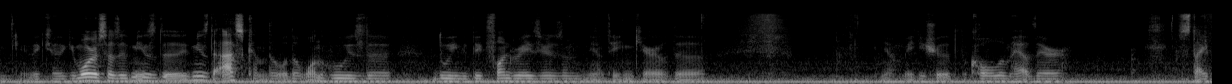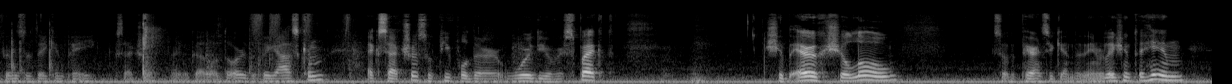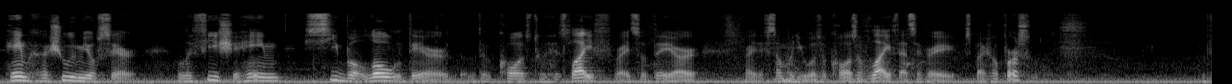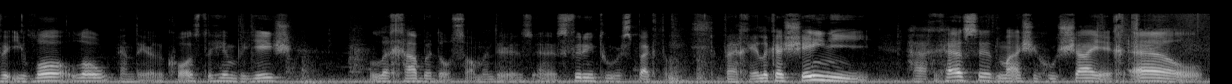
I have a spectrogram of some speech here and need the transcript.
Okay, the, the Gemara says it means the it means the askan, the the one who is the doing the big fundraisers and you know taking care of the know making sure that the kolim have their stipends that they can pay, etc. Right, the gadol hador, the big askan, etc. So people that are worthy of respect. Sheb erech shalo. So the parents again, in relation to him, heim chashuvim yoser. Lefi shehem siba lo, they're the cause to his life, right? So they are, right? If somebody was a cause of life, that's a very special person. Ve'ilo lo, and they are the cause to him. Ve'yesh lechabedosam, and there is, and it's fitting to respect them. Ve'chelik hasheni hachesed mashihu shayich el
